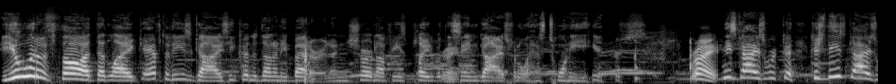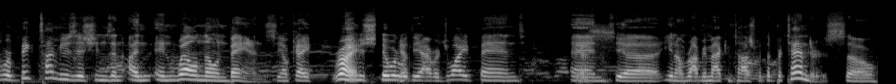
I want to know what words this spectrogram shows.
You would have thought that, like, after these guys, he couldn't have done any better. And then, sure enough, he's played with the same guys for the last 20 years. Right, These guys were good because these guys were big time musicians and, and, and well known bands. Okay. right. Hamish Stewart Yep. with the Average White Band and, Yes. uh, you know, Robbie McIntosh with the Pretenders. So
